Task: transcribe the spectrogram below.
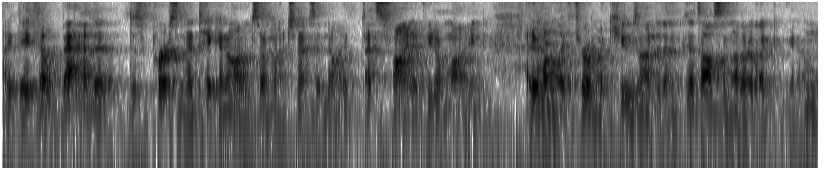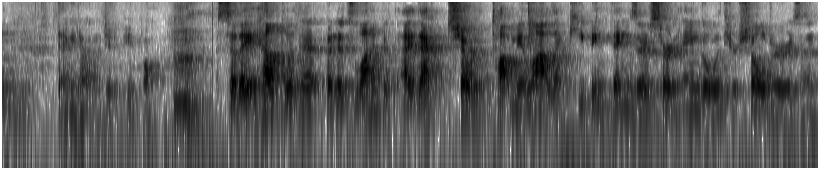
Like they felt bad that this person had taken on so much, and I said, "No, I, that's fine if you don't mind." I didn't want to like throw my cues onto them because that's also another like you know Mm. thing you don't want to do to people. Mm. So they helped with it, but it's a lot of I, that show taught me a lot, like keeping things at a certain angle with your shoulders, and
